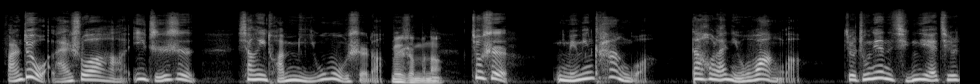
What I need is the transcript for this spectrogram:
反正对我来说哈、一直是像一团迷雾似的，为什么呢？就是你明明看过，但后来你又忘了，就中间的情节其实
